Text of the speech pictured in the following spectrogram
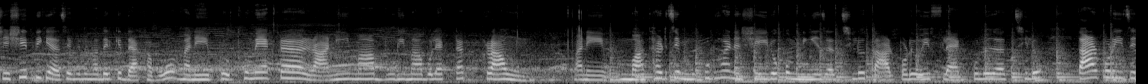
শেষের দিকে আছে আমি তোমাদেরকে দেখাবো। মানে প্রথমে একটা রানী মা বুড়ি মা বলে একটা ক্রাউন মানে মাথার যে মুকুট হয় না, সেই রকম নিয়ে যাচ্ছিল, তারপরে ওই ফ্ল্যাগগুলো যাচ্ছিল তারপরে এই যে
